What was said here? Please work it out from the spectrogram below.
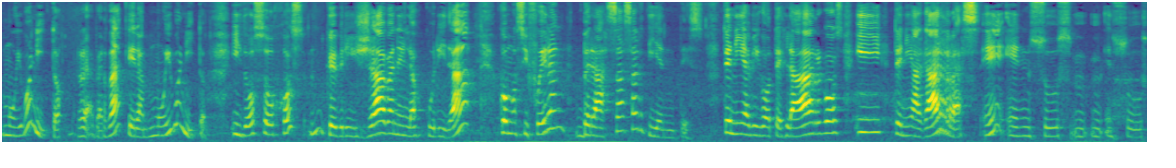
muy bonito, ¿verdad? Que era muy bonito, y dos ojos mm, que brillaban en la oscuridad como si fueran brasas ardientes. Tenía bigotes largos y tenía garras ¿eh? en, sus, mm, en sus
